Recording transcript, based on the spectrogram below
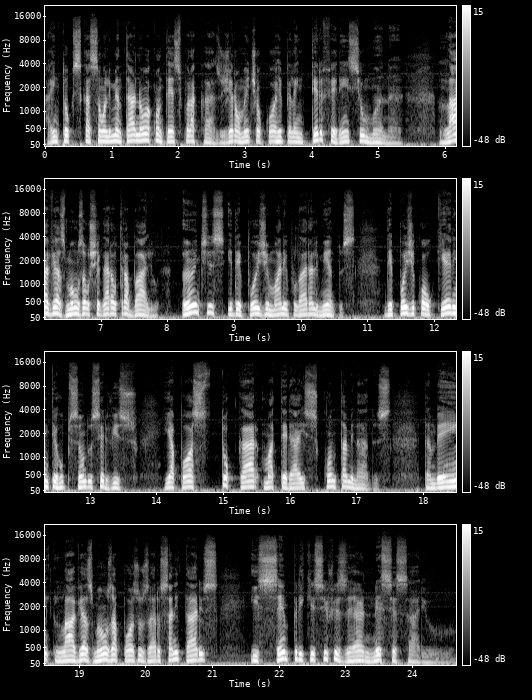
A intoxicação alimentar não acontece por acaso, geralmente ocorre pela interferência humana. Lave as mãos ao chegar ao trabalho, antes e depois de manipular alimentos, depois de qualquer interrupção do serviço e após tocar materiais contaminados. Também lave as mãos após usar os sanitários e sempre que se fizer necessário.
